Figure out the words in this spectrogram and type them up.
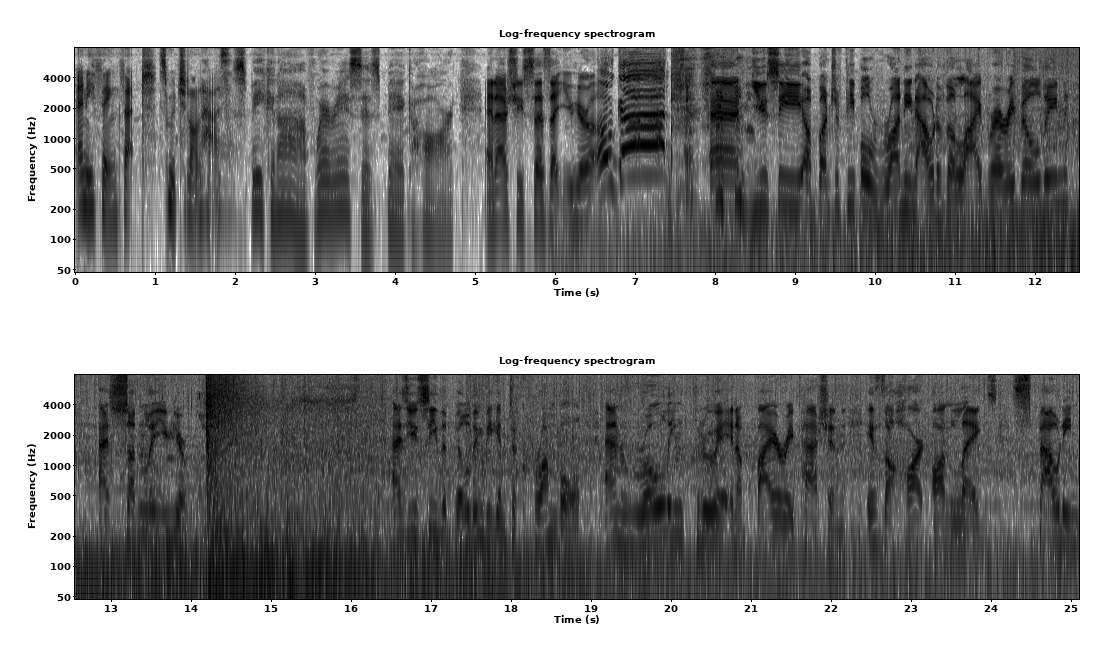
anything that Smoochulon has. Speaking of, where is this big heart? And as she says that, you hear, "Oh God!" and you see a bunch of people running out of the library building. As suddenly you hear, as you see the building begin to crumble, and rolling through it in a fiery passion is the heart on legs, spouting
